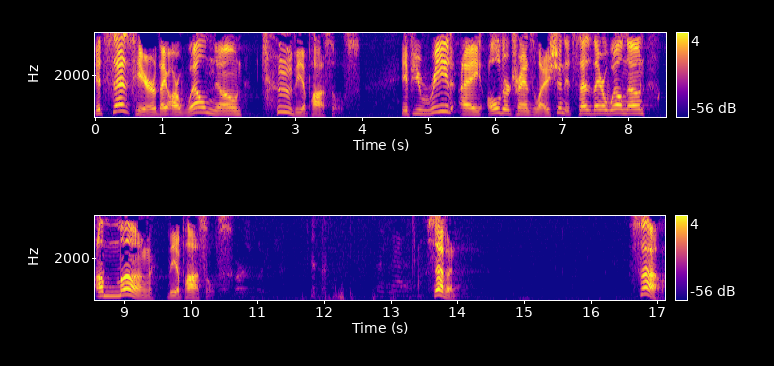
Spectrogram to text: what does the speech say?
It says here they are well known to the apostles. If you read a older translation, it says they are well known among the apostles. Seven. So,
